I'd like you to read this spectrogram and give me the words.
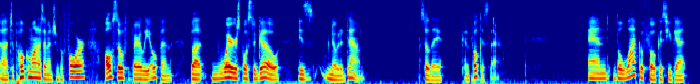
uh, to Pokemon, as I mentioned before, also fairly open, but where you're supposed to go is noted down. So they can focus there. And the lack of focus you get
